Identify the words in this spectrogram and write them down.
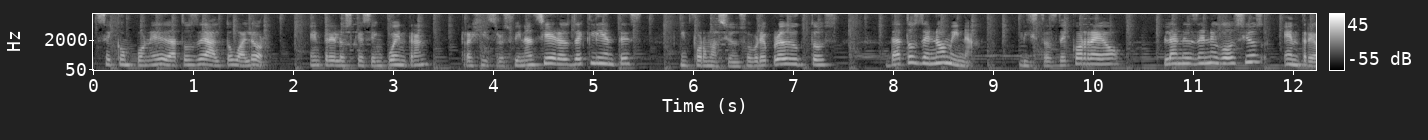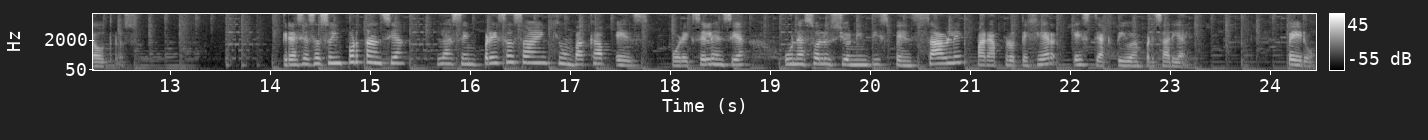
se compone de datos de alto valor, entre los que se encuentran registros financieros de clientes, información sobre productos, datos de nómina, listas de correo, planes de negocios, entre otros. Gracias a su importancia, las empresas saben que un backup es, por excelencia, una solución indispensable para proteger este activo empresarial. Pero,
